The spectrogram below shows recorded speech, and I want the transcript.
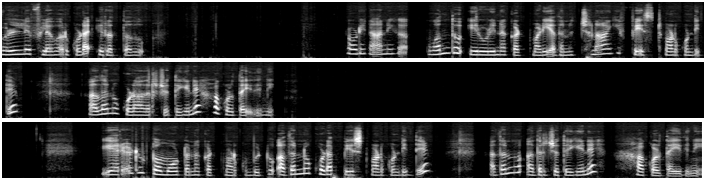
ಒಳ್ಳೆ ಫ್ಲೇವರ್ ಕೂಡ ಇರುತ್ತದು. ನೋಡಿ, ನಾನೀಗ ಒಂದು ಈರುಳ್ಳಿನ ಕಟ್ ಮಾಡಿ ಅದನ್ನು ಚೆನ್ನಾಗಿ ಪೇಸ್ಟ್ ಮಾಡಿಕೊಂಡಿದ್ದೆ. ಅದನ್ನು ಕೂಡ ಅದರ ಜೊತೆಗೇ ಹಾಕೊಳ್ತಾ ಇದ್ದೀನಿ. ಎರಡು ಟೊಮೊಟೊನ ಕಟ್ ಮಾಡ್ಕೊಂಡ್ಬಿಟ್ಟು ಅದನ್ನು ಕೂಡ ಪೇಸ್ಟ್ ಮಾಡ್ಕೊಂಡಿದ್ದೆ. ಅದನ್ನು ಅದರ ಜೊತೆಗೇ ಹಾಕೊಳ್ತಾ ಇದ್ದೀನಿ.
